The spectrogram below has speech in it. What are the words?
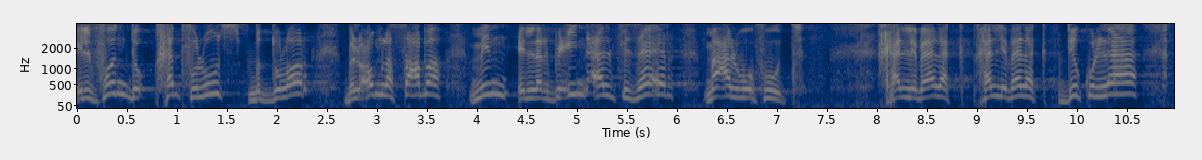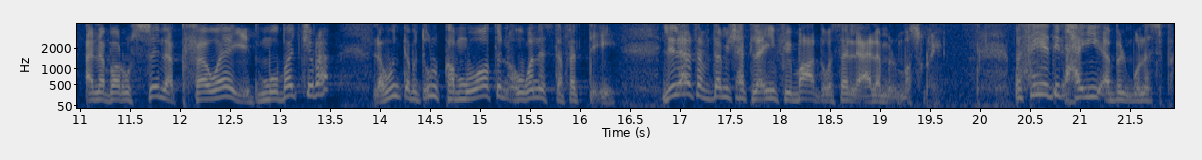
الفندق خد فلوس بالدولار بالعملة الصعبة من ال 40 ألف زائر مع الوفود. خلي بالك خلي بالك دي كلها أنا برص لك فوائد مباشرة. لو أنت بتقول كمواطن هو أنا استفدت إيه؟ للأسف ده مش هتلاقيه في بعض وسائل الإعلام المصرية. بس هي دي الحقيقة بالمناسبة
